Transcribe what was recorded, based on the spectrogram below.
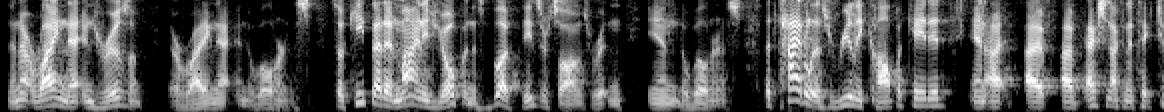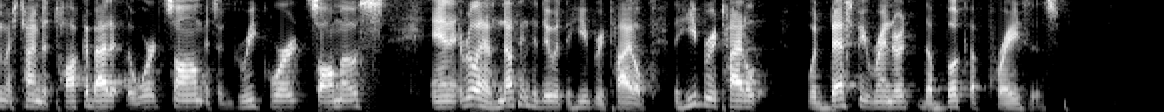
They're not writing that in Jerusalem, they're writing that in the wilderness. So keep that in mind as you open this book. These are songs written in the wilderness. The title is really complicated, and I, am actually not going to take too much time to talk about it. The word psalm, it's a Greek word, psalmos, and it really has nothing to do with the Hebrew title. The Hebrew title would best be rendered the book of praises.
